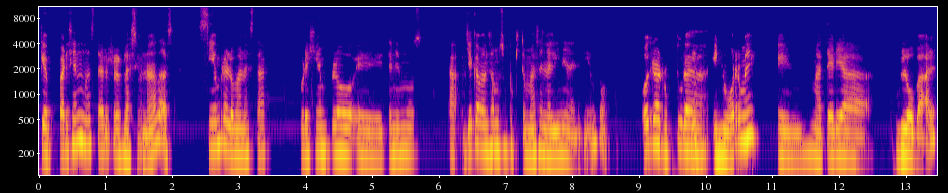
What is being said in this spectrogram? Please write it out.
que parecían no estar relacionadas, siempre lo van a estar. Por ejemplo, eh, tenemos, ah, ya que avanzamos un poquito más en la línea del tiempo, otra ruptura enorme en materia global,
